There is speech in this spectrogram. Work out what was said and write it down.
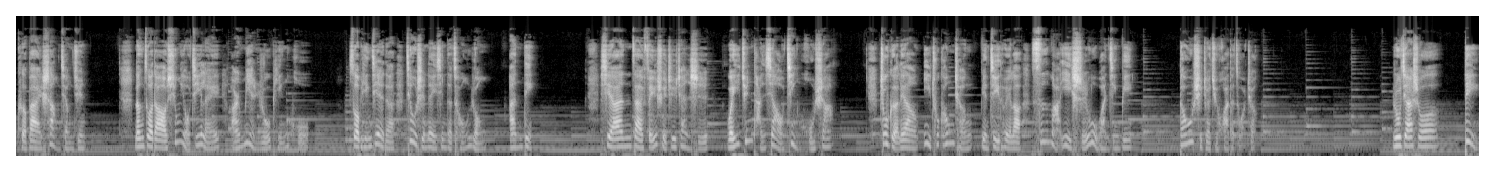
可拜上将军。”能做到胸有积雷而面如平湖，所凭借的就是内心的从容安定。谢安在淝水之战时。为君谈笑尽胡沙，诸葛亮一出空城便击退了司马懿十五万精兵，都是这句话的佐证。儒家说定、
